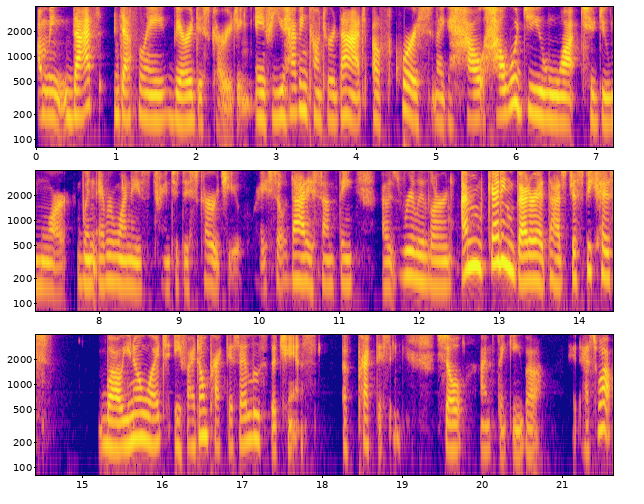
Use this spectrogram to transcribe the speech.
I mean, that's definitely very discouraging. If you have encountered that, of course, like how how would you want to do more when everyone is trying to discourage you, right? So that is something I was really learned. I'm getting better at that just because well, you know what? If I don't practice, I lose the chance of practicing. So I'm thinking about it as well.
